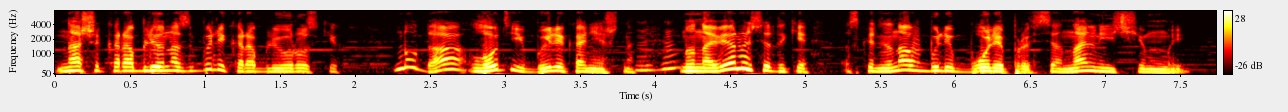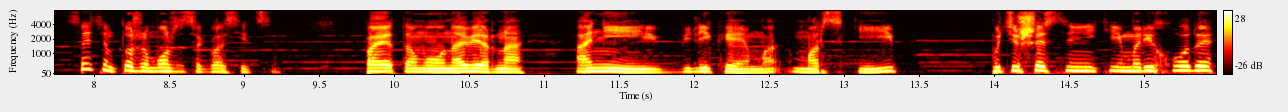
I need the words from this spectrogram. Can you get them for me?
наши корабли, у нас были корабли у русских, ну да, лодии были, конечно. Угу. Но, наверное, все-таки скандинавы были более профессиональные, чем мы. С этим тоже можно согласиться. Поэтому, наверное, они великие морские путешественники и мореходы,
